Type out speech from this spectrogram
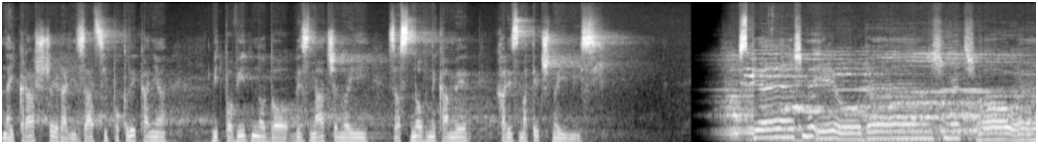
найкращої реалізації покликання відповідно до визначеної засновниками харизматичної місії. Spieszmy i uderzmy czołem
